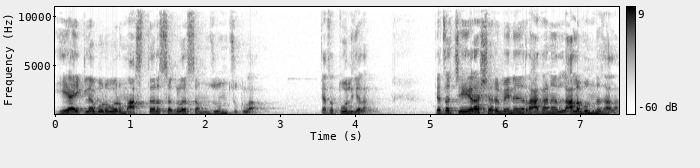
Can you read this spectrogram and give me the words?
हे ऐकल्याबरोबर मास्तर सगळं समजून चुकला. त्याचा तोल गेला. त्याचा चेहरा शर्मेनं रागानं लालबुंद झाला.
